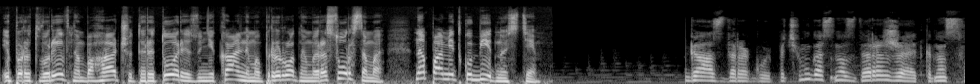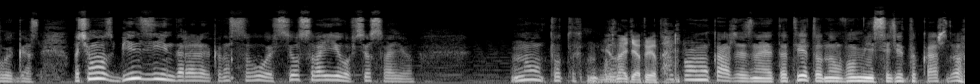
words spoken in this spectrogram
і перетворив на багатшу територію з унікальними природними ресурсами на пам'ятку бідності. Газ дорогой. Почему газ у нас дорожает, когда у нас свой газ? Почему у нас бензин дорожает, когда у нас свой? Все свое, все свое. Ну, тут... Не знаете ответа. Тут, по-моему, каждый знает ответ, он в уме сидит у каждого.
